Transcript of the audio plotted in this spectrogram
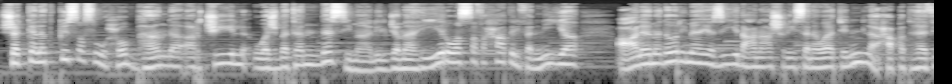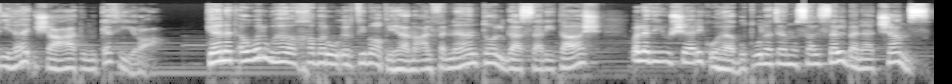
شكلت قصص حب هاندا أرتشيل وجبة دسمة للجماهير والصفحات الفنية على مدار ما يزيد عن عشر سنوات لاحقتها فيها إشاعات كثيرة. كانت أولها خبر ارتباطها مع الفنان تولغا ساريتاش والذي يشاركها بطولة مسلسل بنات شمس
